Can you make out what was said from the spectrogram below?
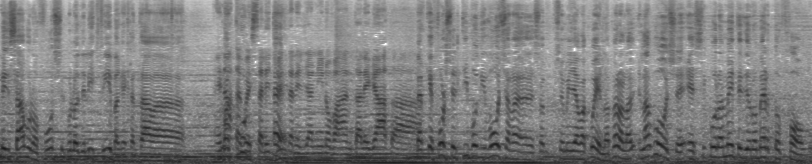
pensavano fosse quello dell'Elite FIBA che cantava. È nata Qualcuno- questa leggenda eh, negli anni 90 legata perché forse il tipo di voce somigliava a quello, però la, la voce è sicuramente di Roberto Fogu,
